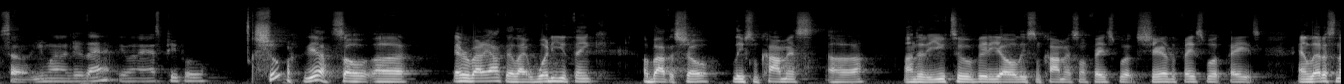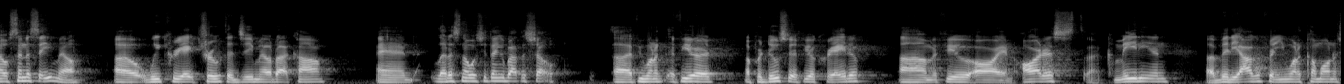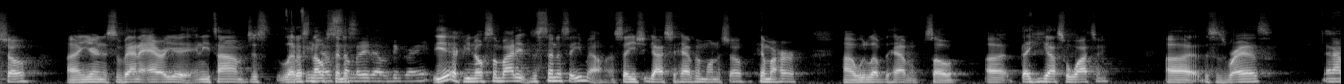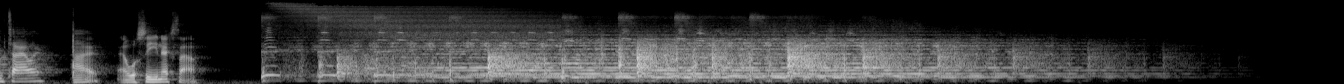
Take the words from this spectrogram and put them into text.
So you want to do that? You want to ask people? Sure. Yeah. So uh, everybody out there, like, what do you think about the show? Leave some comments uh, under the YouTube video. Leave some comments on Facebook. Share the Facebook page and let us know. Send us an email. Uh, we create truth at gmail.com and let us know what you think about the show. Uh, if you want to, if you're a producer, if you're creative, um, if you are an artist, a comedian, a videographer, and you want to come on the show, uh, you're in the Savannah area at any time, just let us you know. know Send us somebody that would be great. yeah, if you know somebody, just send us an email and say you should, guys should have him on the show, him or her. Uh, we love to have him. So uh, thank you guys for watching. Uh, this is Razz. And I'm Tyler. All right, and we'll see you next time.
